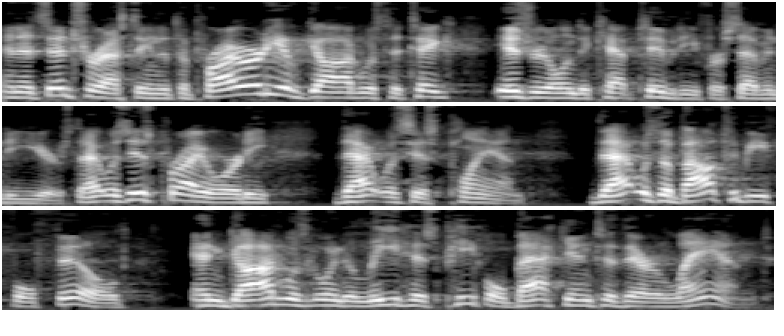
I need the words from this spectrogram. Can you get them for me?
And it's interesting that the priority of God was to take Israel into captivity for 70 years. That was his priority. That was his plan. That was about to be fulfilled, and God was going to lead his people back into their land,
